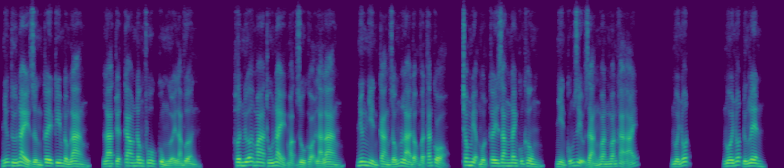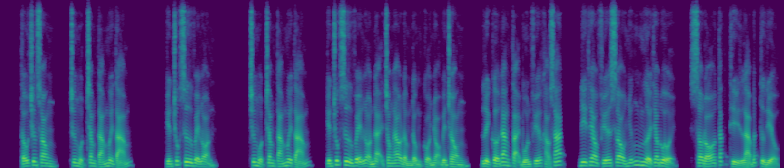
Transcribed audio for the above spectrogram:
những thứ này rừng cây kim đồng lang, là tuyệt cao nông phu cùng người làm vườn. Hơn nữa ma thú này mặc dù gọi là lang, nhưng nhìn càng giống là động vật tắt cỏ trong miệng một cây răng nanh cũng không, nhìn cũng dịu dàng ngoan ngoan khả ái. Nuôi nhốt nuôi nhốt đứng lên. Tấu chương xong, chương một trăm tám mươi tám. Kiến trúc sư vệ lọn. Chương một trăm tám mươi tám, kiến trúc sư vệ lọn đại trong ao đầm đồng cỏ nhỏ bên trong lệ cờ đang tại bốn phía khảo sát, đi theo phía sau những người theo đuổi, sau đó tắc thì là bất tử điều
